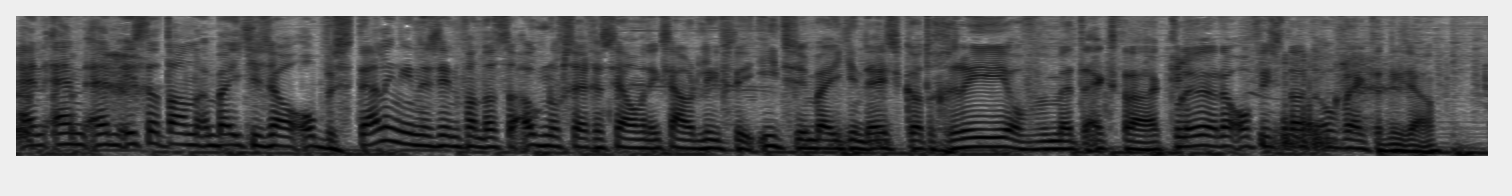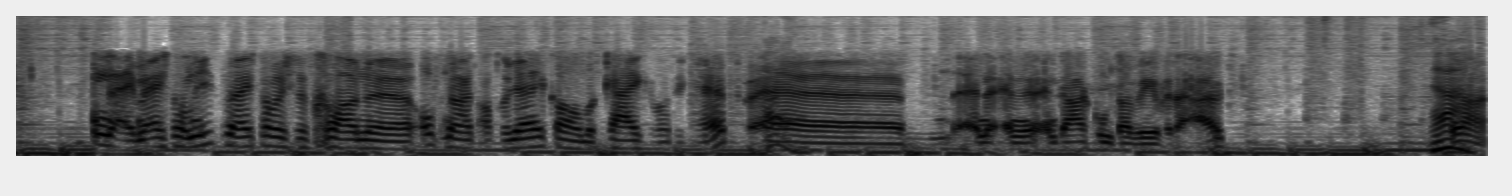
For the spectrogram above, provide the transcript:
En, en, en is dat dan een beetje zo op bestelling in de zin van dat ze ook nog zeggen... zelf, ik zou het liefst iets een beetje in deze categorie of met extra kleuren... of, is dat, of werkt dat niet zo? Nee, meestal niet. Meestal is het gewoon eh, of naar het atelier komen, kijken wat ik heb. eh, en, en, en daar komt dan weer wat uit. Ja. Ja.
